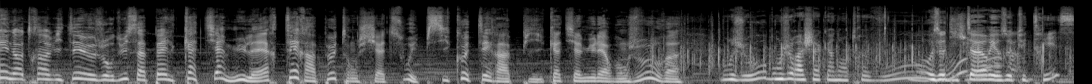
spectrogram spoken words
Et notre invitée aujourd'hui s'appelle Katia Muller, thérapeute en shiatsu et psychothérapie. Katia Muller, bonjour. Bonjour, bonjour à chacun d'entre vous, aux auditeurs et aux auditrices.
